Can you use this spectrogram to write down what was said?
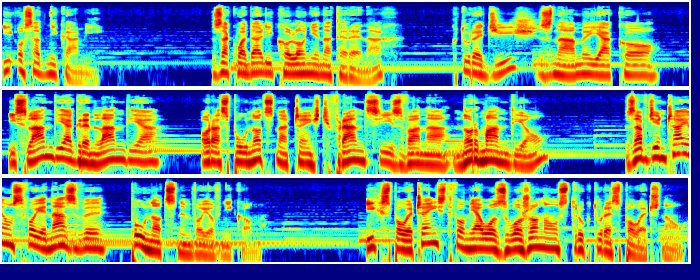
i osadnikami. Zakładali kolonie na terenach, które dziś znamy jako Islandia, Grenlandia oraz północna część Francji zwana Normandią, zawdzięczają swoje nazwy północnym wojownikom. Ich społeczeństwo miało złożoną strukturę społeczną,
